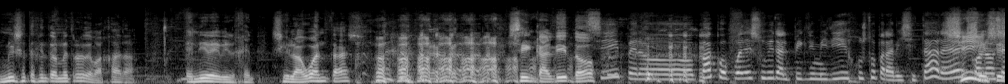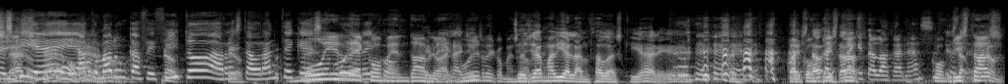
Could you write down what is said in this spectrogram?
1.700 metros de bajada en nieve virgen. Si lo aguantas, sin caldito, Sí, pero Paco, puedes subir al Pic du Midi justo para visitar, ¿eh? Sí, Con sí, los sí, esquí, claro, ¿eh? claro, a tomar un cafecito, no, a restaurante que muy es muy rico. recomendable, Pero, Ana, muy yo, recomendable. yo ya me había lanzado a esquiar, ¿eh? Con vistas- estaba- ¿Qué tal las ganas? Con Está- vistas, bueno.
